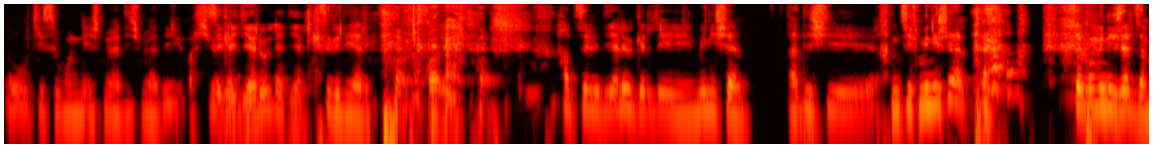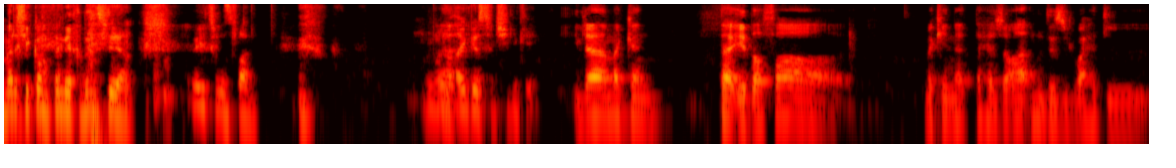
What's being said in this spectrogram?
وتيسولني شنو هادي شنو هادي. واحد شوية ال CV قال- ديالو ولا ديالك؟ ال CV ديالي. sorry حط ال CV ديالي وقال لي minishell هادي شي خدمتي في minishell سيفو minishell زعما شي company خدمت فيها. it was fun I guess هادشي اللي كاين. إلا ما كان حتى إضافة ما كاين حتى حاجة آه، ندوز لواحد ال-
